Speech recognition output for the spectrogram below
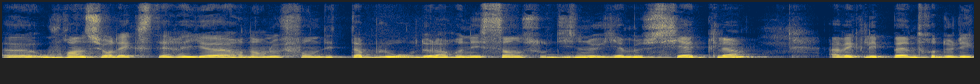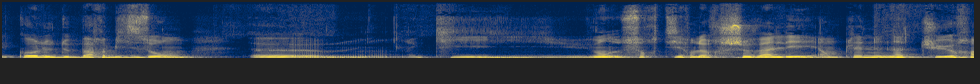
euh, ouvrant sur l'extérieur dans le fond des tableaux de la Renaissance au XIXe siècle avec les peintres de l'école de Barbizon euh, qui vont sortir leur chevalet en pleine nature.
